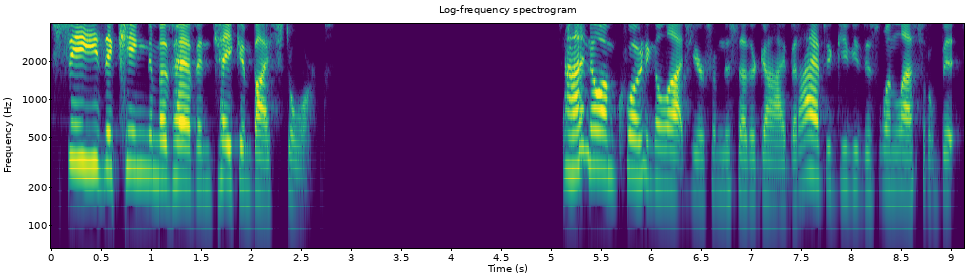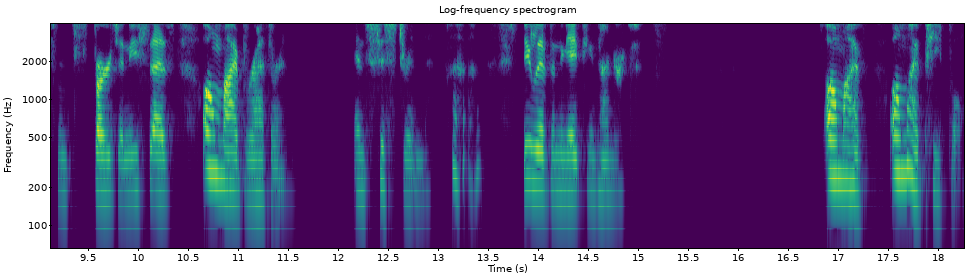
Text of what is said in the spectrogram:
see the kingdom of heaven taken by storm. I know I'm quoting a lot here from this other guy, but I have to give you this one last little bit from Spurgeon. He says, Oh, my brethren and sistren. he lived in the 1800s. Oh, my, oh, my people.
